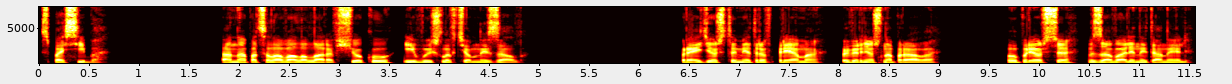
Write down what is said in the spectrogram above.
«Спасибо». Она поцеловала Лара в щеку и вышла в темный зал. Пройдешь сто метров прямо, повернешь направо. Упрешься в заваленный тоннель.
